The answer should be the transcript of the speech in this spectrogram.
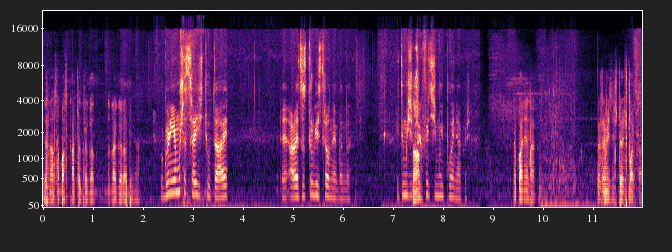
jedna osoba skacze, droga drogę robi, nie? Ogólnie ja muszę strzelić tutaj, e, ale to z drugiej strony jak będę. I ty musisz No. przechwycić mój płyn jakoś. Dokładnie tak. Tylko, że mi zniszczyłeś portal.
